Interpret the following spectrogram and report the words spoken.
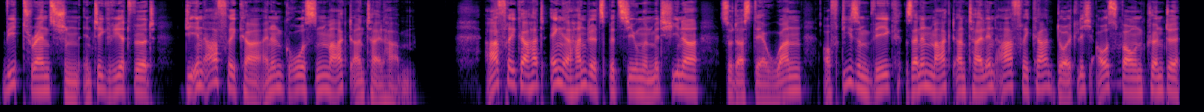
wie Transsion integriert wird, die in Afrika einen großen Marktanteil haben. Afrika hat enge Handelsbeziehungen mit China, sodass der Yuan auf diesem Weg seinen Marktanteil in Afrika deutlich ausbauen könnte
